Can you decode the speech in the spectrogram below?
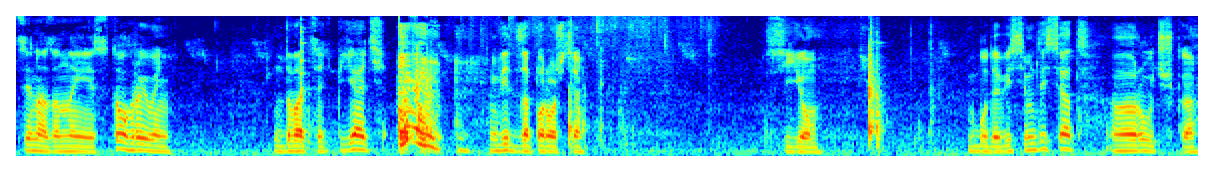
Ціна за неї 100 гривень, 25 від запорожця. Сйом буде 80 е, ручка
